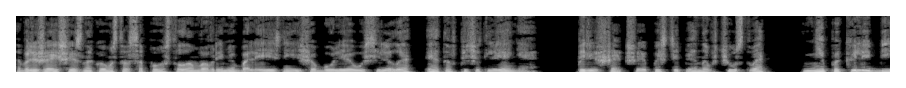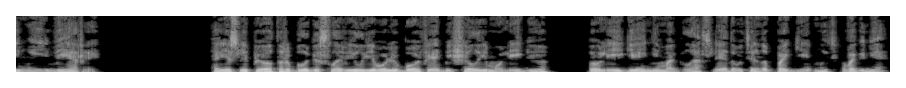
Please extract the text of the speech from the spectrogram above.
Ближайшее знакомство с апостолом во время болезни еще более усилило это впечатление, перешедшее постепенно в чувство непоколебимой веры. А если Петр благословил его любовь и обещал ему Лигию, то Лигия не могла, следовательно, погибнуть в огне.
